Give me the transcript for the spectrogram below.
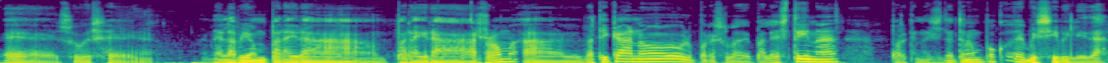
eh, subirse en el avión para ir a para ir a Roma, al Vaticano, por eso lo de Palestina, porque necesita tener un poco de visibilidad.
